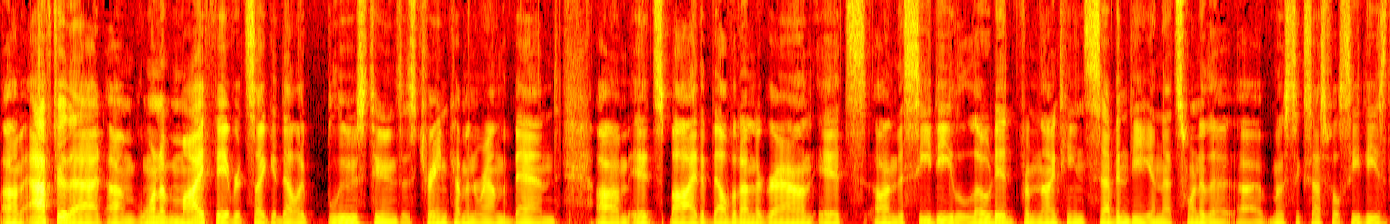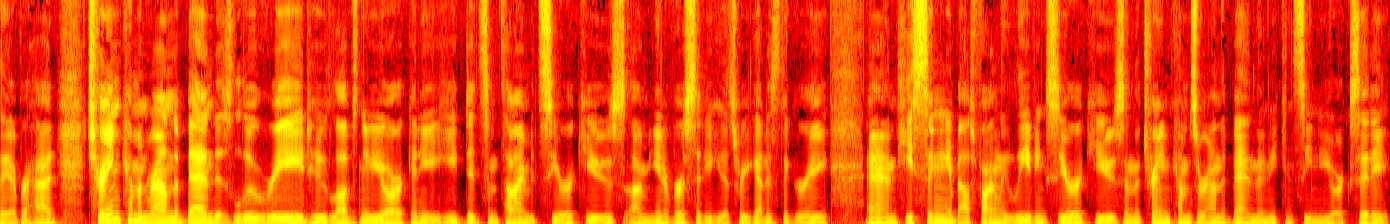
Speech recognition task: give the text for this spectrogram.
Um, after that, um, one of my favorite psychedelic blues tunes is Train Coming Around the Bend. Um, it's by the Velvet Underground. It's on the CD Loaded from 1970, and that's one of the uh, most successful CDs they ever had. Train Coming Around the Bend is Lou Reed, who loves New York, and he, he did some time at Syracuse um, University. That's where he got his degree. And he's singing about finally leaving Syracuse, and the train comes around the bend, and he can see New York City.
